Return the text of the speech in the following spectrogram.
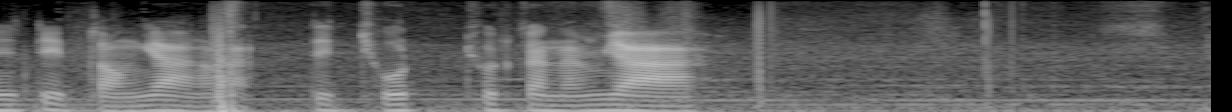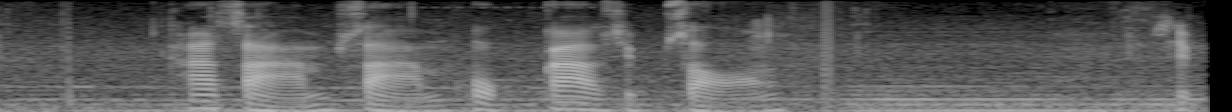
นี่ติดสองอย่างละติดชุดชุดกับน้ำยา ค่าสามสามหกเก้าสิบสองสิบ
